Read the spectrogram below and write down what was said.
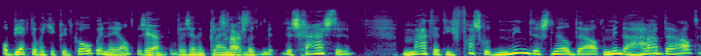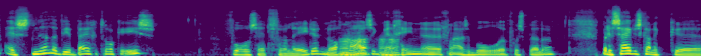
objecten wat je kunt kopen in Nederland. We zijn, Ja. we zijn een klein land met, met de schaarste. Maakt dat die vastgoed minder snel daalt, minder hard daalt... en sneller weer bijgetrokken is volgens het verleden. Nogmaals, Aha, ik ben aha. geen eh, glazen bol eh, voorspeller. Maar de cijfers kan ik eh,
